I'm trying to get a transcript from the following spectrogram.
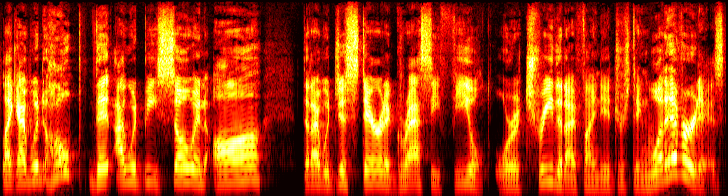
Like I would hope that I would be so in awe that I would just stare at a grassy field or a tree that I find interesting, whatever it is.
